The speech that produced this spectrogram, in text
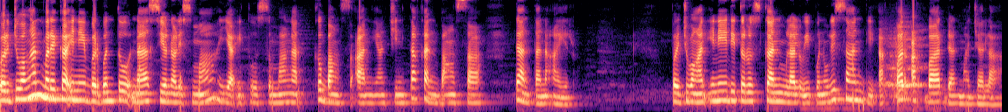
Perjuangan mereka ini berbentuk nasionalisme iaitu semangat kebangsaan yang cintakan bangsa dan tanah air. Perjuangan ini diteruskan melalui penulisan di akhbar-akhbar dan majalah.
